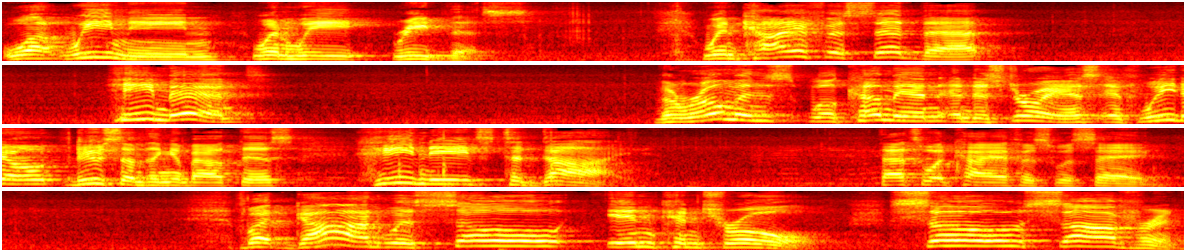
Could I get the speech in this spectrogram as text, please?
what we mean when we read this. When Caiaphas said that, he meant the Romans will come in and destroy us if we don't do something about this. He needs to die. That's what Caiaphas was saying. But God was so in control, so sovereign,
